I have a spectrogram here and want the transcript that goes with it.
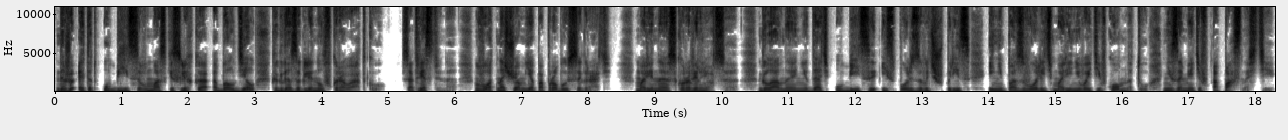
Даже этот убийца в маске слегка обалдел, когда заглянул в кроватку. Соответственно, вот на чем я попробую сыграть. Марина скоро вернется. Главное, не дать убийце использовать шприц и не позволить Марине войти в комнату, не заметив опасности,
